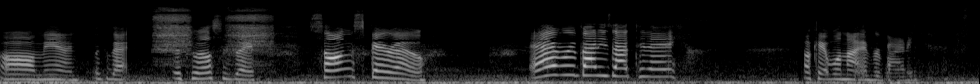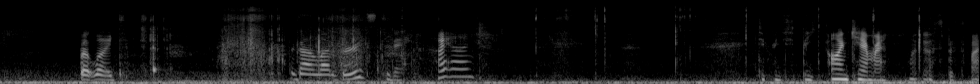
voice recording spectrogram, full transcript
Oh man, look at that. Look who else is there. Song Sparrow. Everybody's out today. Okay, well not everybody. But like, we got a lot of birds today. Hi, hon. Different speed on camera. Let me specify.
